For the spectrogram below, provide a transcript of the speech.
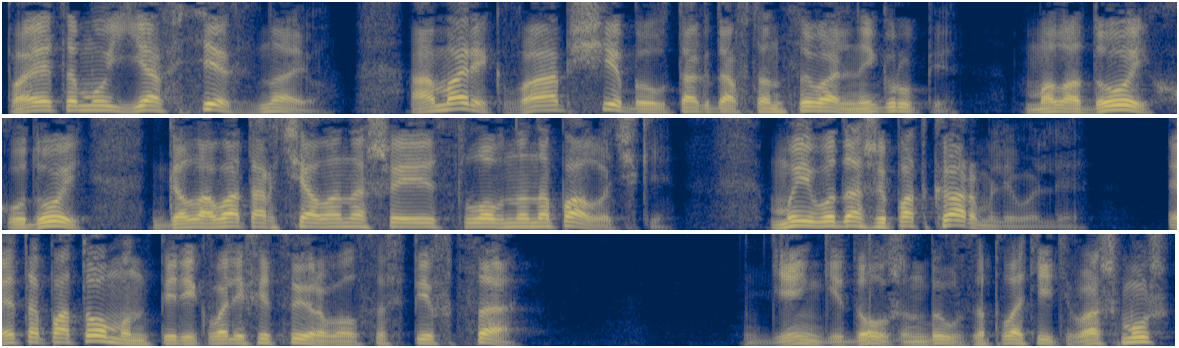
Поэтому я всех знаю. А Марик вообще был тогда в танцевальной группе. Молодой, худой, голова торчала на шее, словно на палочке. Мы его даже подкармливали. Это потом он переквалифицировался в певца. Деньги должен был заплатить ваш муж?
